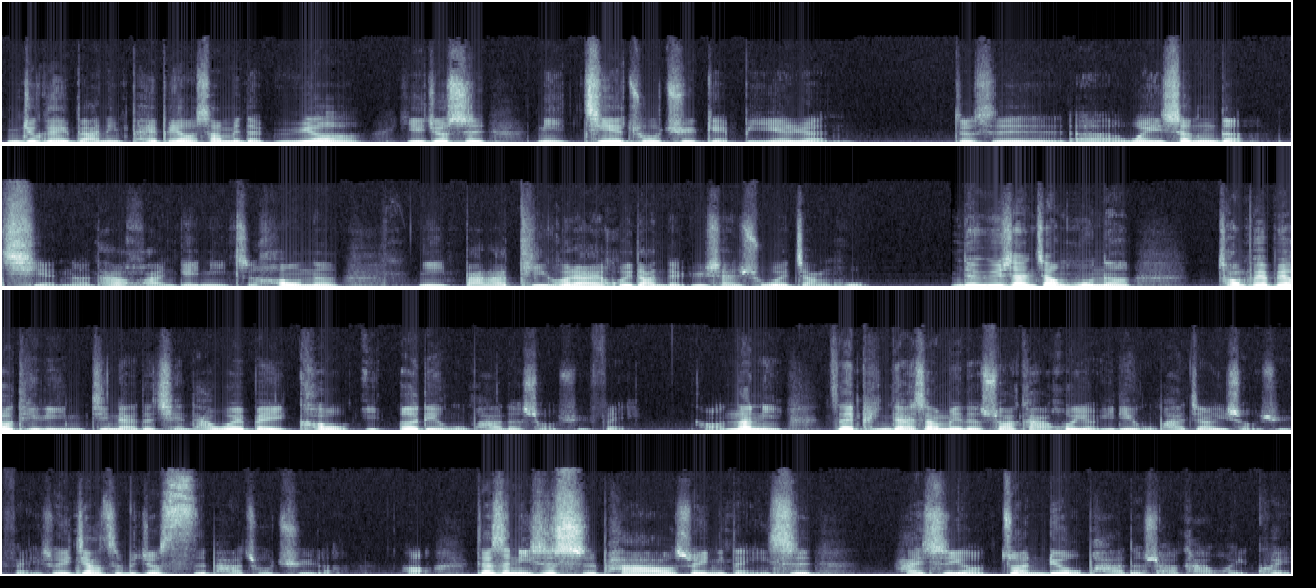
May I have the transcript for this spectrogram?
你就可以把你 PayPal 上面的余额，也就是你借出去给别人。就是呃，维生的钱呢，他还给你之后呢，你把它提回来，回到你的玉山数位账户。你的玉山账户呢，从 PayPal 提领进来的钱，它会被扣一二点五趴的手续费。好，那你在平台上面的刷卡会有一点五趴交易手续费，所以这样是不是就四趴出去了？好，但是你是十趴哦，所以你等于是还是有赚六趴的刷卡回馈。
